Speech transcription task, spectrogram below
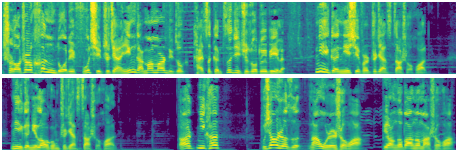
说到这儿，很多的夫妻之间应该慢慢的就开始跟自己去做对比了。你跟你媳妇儿之间是咋说话的？你跟你老公之间是咋说话的？啊，你看，不像说是俺屋人说话，比方我爸我妈说话，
